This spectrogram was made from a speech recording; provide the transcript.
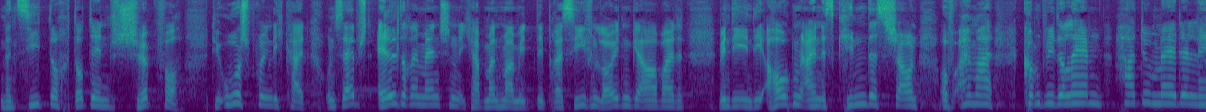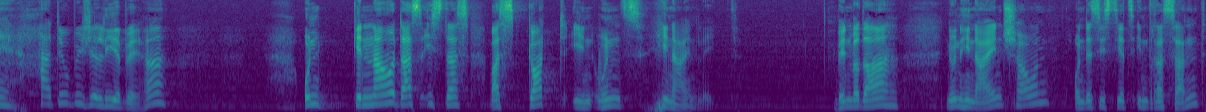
man, sieht doch dort den Schöpfer, die Ursprünglichkeit. Und selbst ältere Menschen, ich habe manchmal mit depressiven Leuten gearbeitet, wenn die in die Augen eines Kindes schauen, auf einmal kommt wieder Leben. Ha, du Mädele, ha, du bist eine Liebe. Ha? Und genau das ist das, was Gott in uns hineinlegt. Wenn wir da nun hineinschauen, und das ist jetzt interessant,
